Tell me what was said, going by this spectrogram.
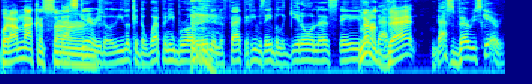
But I'm not concerned. That's scary though. You look at the weapon he brought in and the fact that he was able to get on that stage. No, like, no, that's, that that's very scary.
